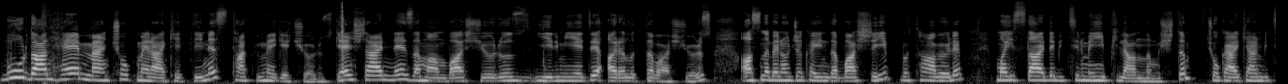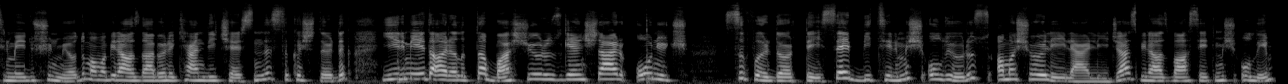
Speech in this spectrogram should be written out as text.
Buradan hemen çok merak ettiğiniz takvime geçiyoruz. Gençler ne zaman başlıyoruz? 27 Aralık'ta başlıyoruz. Aslında ben Ocak ayında başlayıp ta böyle Mayıslarda bitirmeyi planlamıştım. Çok erken bitirmeyi düşünmüyordum ama biraz daha böyle kendi içerisinde sıkıştırdık. 27 Aralık'ta başlıyoruz gençler. 13 04'te ise bitirmiş oluyoruz ama şöyle ilerleyeceğiz. Biraz bahsetmiş olayım.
